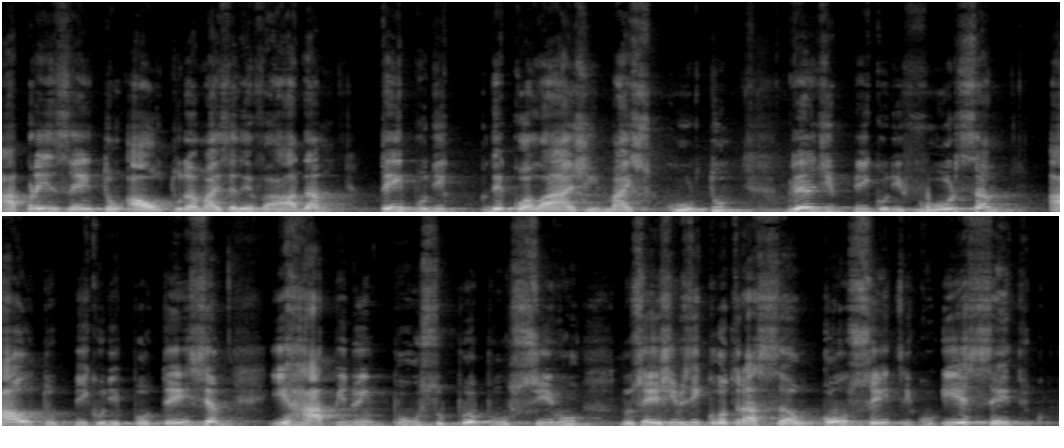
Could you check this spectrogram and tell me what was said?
apresentam a altura mais elevada, tempo de decolagem mais curto, grande pico de força, alto pico de potência e rápido impulso propulsivo nos regimes de contração concêntrico e excêntrico.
